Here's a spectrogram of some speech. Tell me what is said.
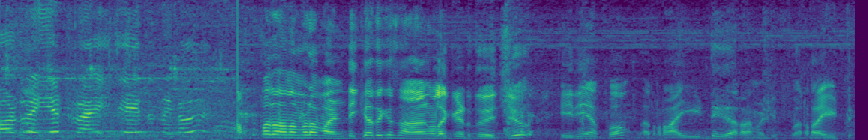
ഓർഡർ ചെയ്യാൻ ട്രൈ ചെയ്ത് നിങ്ങൾ അപ്പൊ ദാ നമ്മുടെ വണ്ടിക്കകത്തേക്ക് സാധനങ്ങളൊക്കെ എടുത്തു വെച്ചു. ഇനി അപ്പം റൈഡ് കയറാൻ വേണ്ടി റൈഡ്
